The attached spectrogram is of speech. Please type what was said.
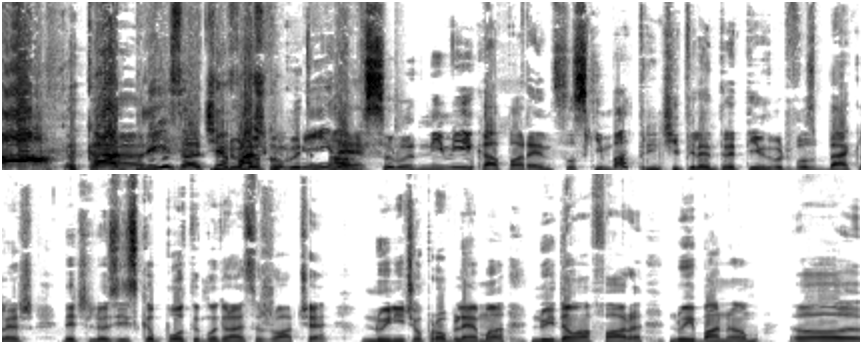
Ah, căcat, Blizzard, ce nu le-a faci cu făcut mine? absolut nimic, aparent. S-au schimbat principiile între timp după ce a fost backlash. Deci le-au zis că pot în continuare să joace, nu-i nicio problemă, nu-i dăm afară, nu-i banăm. Uh,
